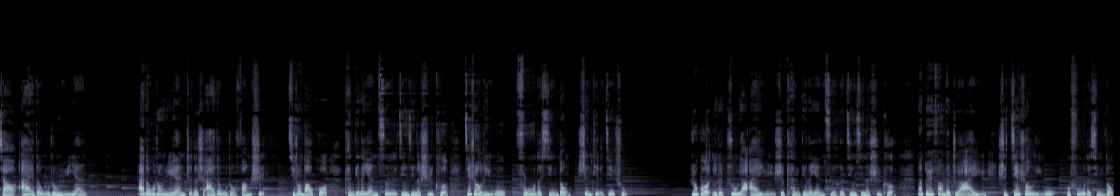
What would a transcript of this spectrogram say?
叫《爱的五种语言》。爱的五种语言指的是爱的五种方式，其中包括肯定的言辞、精心的时刻、接受礼物、服务的行动、身体的接触。如果你的主要爱语是肯定的言辞和精心的时刻，那对方的主要爱语是接受礼物和服务的行动。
